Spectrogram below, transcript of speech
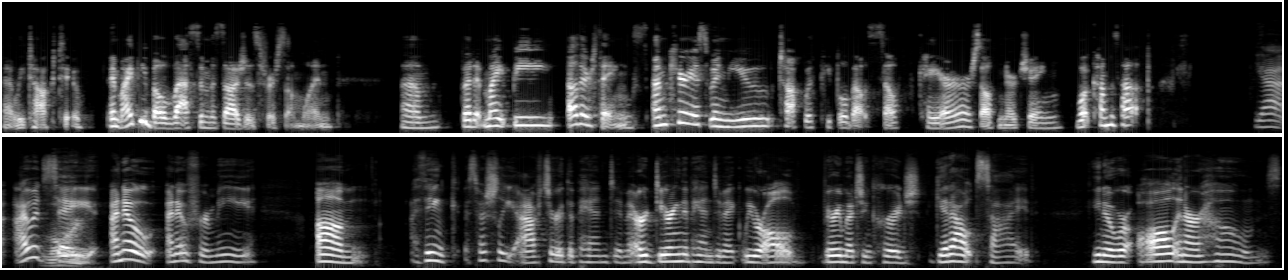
that we talk to. It might be bubble baths and massages for someone. Um, but it might be other things. I'm curious when you talk with people about self care or self nurturing, what comes up? Yeah, I would Lord. say I know I know for me, um, I think especially after the pandemic or during the pandemic, we were all very much encouraged get outside. You know, we're all in our homes.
